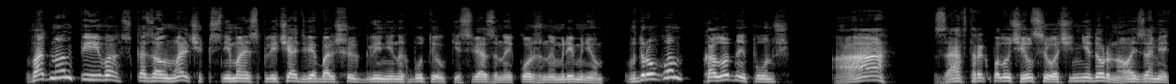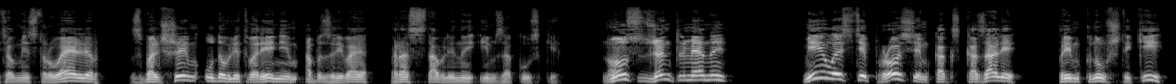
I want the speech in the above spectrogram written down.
— В одном пиво, — сказал мальчик, снимая с плеча две больших глиняных бутылки, связанные кожаным ремнем. — В другом — холодный пунш. — А, завтрак получился очень недурной, — заметил мистер Уэллер, с большим удовлетворением обозревая расставленные им закуски. — Ну-с, джентльмены, милости просим, как сказали, примкнув штыки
